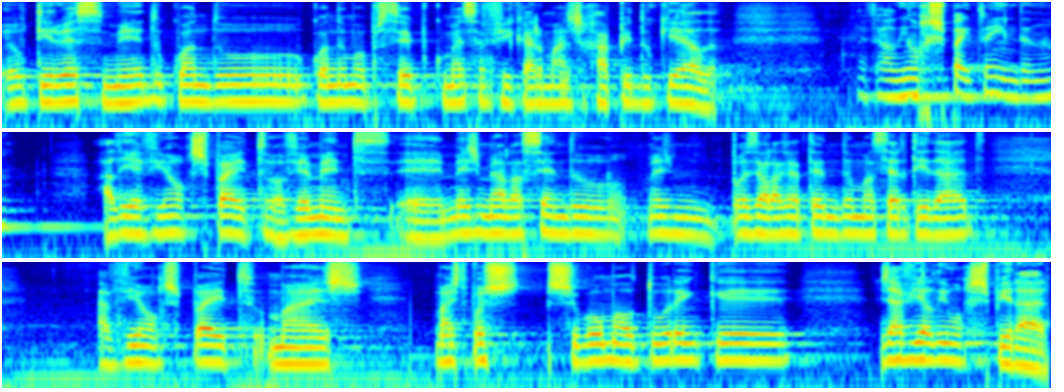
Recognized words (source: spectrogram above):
Eu tiro esse medo quando quando eu me percebo que começa a ficar mais rápido que ela. Mas há ali um respeito ainda, não? Ali havia um respeito, obviamente, é, mesmo ela sendo, mesmo depois ela já tendo uma certa idade, havia um respeito, mas, mas depois chegou uma altura em que já havia ali um respirar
